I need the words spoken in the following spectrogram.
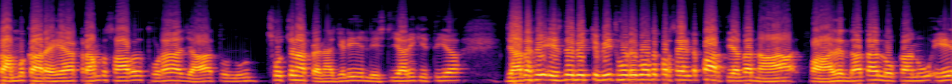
ਕੰਮ ਕਰ ਰਹੇ ਆ ਟਰੰਪ ਸਾਹਿਬ ਥੋੜਾ ਜਿਹਾ ਤੁਹਾਨੂੰ ਸੋਚਣਾ ਪੈਣਾ, ਜਿਹੜੀ ਇਹ ਲਿਸਟ ਜਾਰੀ ਕੀਤੀ ਆ। ਜਾਂ ਤਾਂ ਫਿਰ ਇਸ ਦੇ ਵਿੱਚ ਵੀ ਥੋੜੇ ਬਹੁਤ ਪਰਸੈਂਟ ਭਾਰਤੀਆਂ ਦਾ ਨਾਂ ਪਾ ਦਿੰਦਾ ਤਾਂ ਲੋਕਾਂ ਨੂੰ ਇਹ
